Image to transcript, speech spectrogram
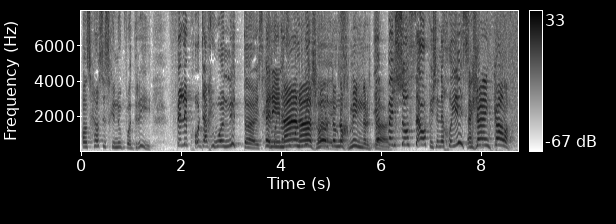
Ons huis is genoeg voor drie. Philip hoort daar gewoon niet thuis. Hij en in mijn huis hoort hem nog minder thuis. Je bent zo selfish en egoïst. En jij een kalf.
